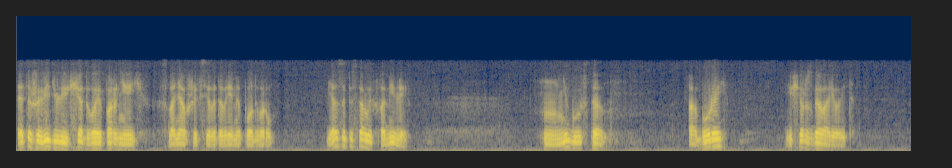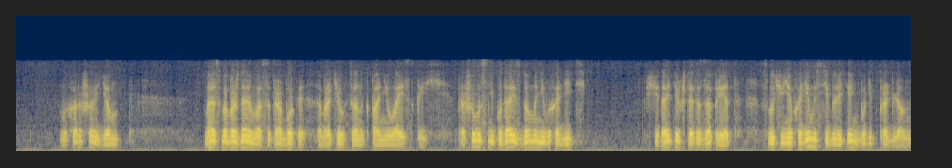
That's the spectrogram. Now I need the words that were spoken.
Это же видели еще двое парней, слонявшихся в это время по двору. Я записал их фамилии. Хм, не густо. А Бурый еще разговаривает. Ну хорошо, идем. Мы освобождаем вас от работы, обратился он к пани Уэйской. Прошу вас никуда из дома не выходить. Считайте, что это запрет. В случае необходимости бюллетень будет продлен.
